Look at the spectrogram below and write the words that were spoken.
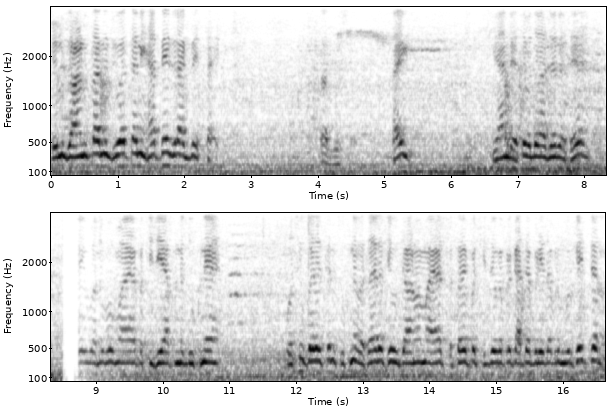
પેલું જાણતા ને જોવાતાની હાથે જ રાગદેશ થાય. થાય જ્ઞાન રહેશે બધું હાજર રહેશે. અનુભવમાં આવ્યા પછી જે આપણને દુઃખને ઓછું કરે છે ને સુખને વધારે છે એવું જાણવામાં આવ્યા છતાંય પછી જો આપણે કાચા પડીએ તો આપણે મૂર્ખ જ છે ને.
